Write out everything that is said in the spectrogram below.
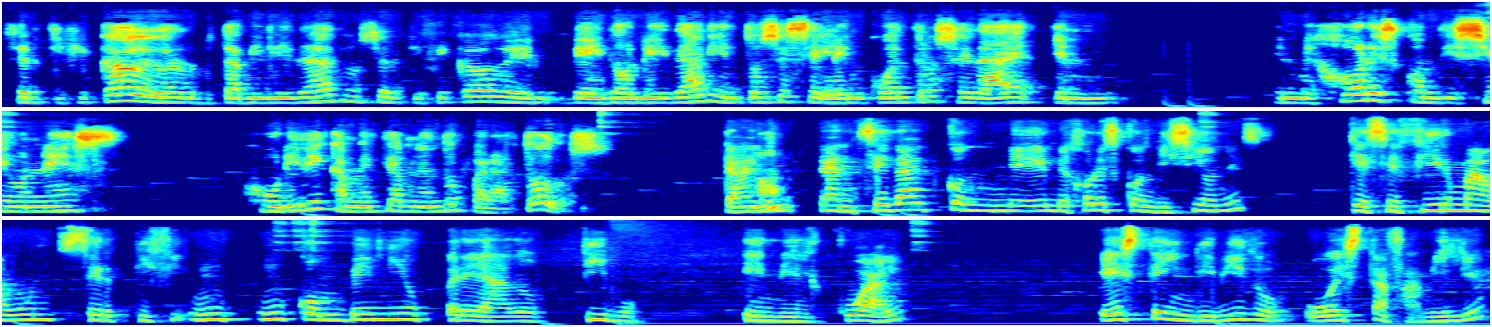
certificado de adoptabilidad, un certificado de, idoneidad, y entonces el encuentro se da en, en mejores condiciones jurídicamente hablando para todos tan, se dan con mejores condiciones que se firma un, un, convenio preadoptivo en el cual este individuo o esta familia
